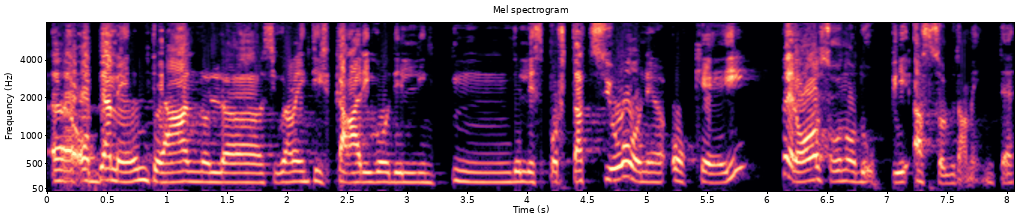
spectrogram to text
Uh, ovviamente hanno il, sicuramente il carico dell'esportazione, ok, però sono doppi assolutamente.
